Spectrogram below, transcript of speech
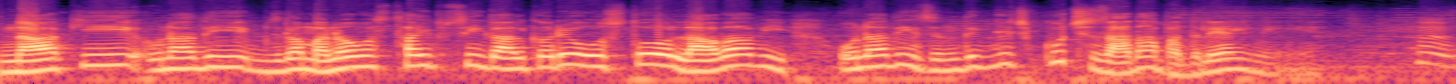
ਨਾ ਕਿ ਉਹਨਾਂ ਦੀ ਜਿਹੜਾ ਮਨੋਵਸਥਾ ਦੀ ਤੁਸੀਂ ਗੱਲ ਕਰ ਰਹੇ ਹੋ ਉਸ ਤੋਂ ਇਲਾਵਾ ਵੀ ਉਹਨਾਂ ਦੀ ਜ਼ਿੰਦਗੀ ਵਿੱਚ ਕੁਝ ਜ਼ਿਆਦਾ ਬਦਲਿਆ ਹੀ ਨਹੀਂ ਹੈ। ਹੂੰ।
